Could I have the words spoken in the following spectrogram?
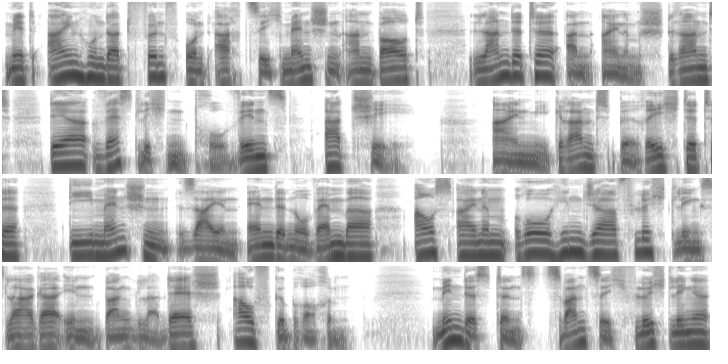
mit 185 Menschen an Bord landete an einem Strand der westlichen Provinz Aceh. Ein Migrant berichtete, die Menschen seien Ende November aus einem Rohingya-Flüchtlingslager in Bangladesch aufgebrochen. Mindestens 20 Flüchtlinge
